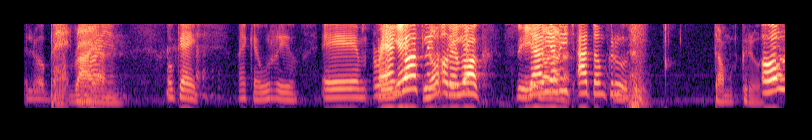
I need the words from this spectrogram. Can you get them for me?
El nuevo Batman. Ryan. Ok. Ay, qué aburrido. Eh, Ryan ¿Sigue? Gosling No, o The sigue. Rock. Sí, ya no, habías no, no. dicho. Ah, Tom Cruise. Tom Cruise. ¡Oh,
